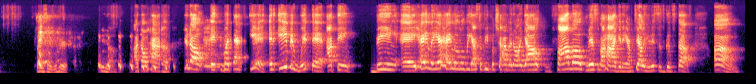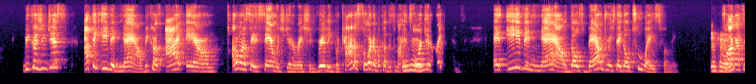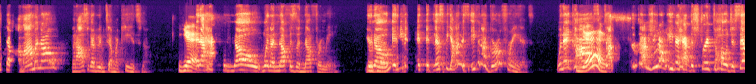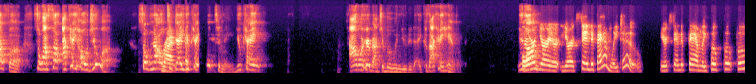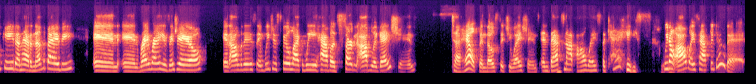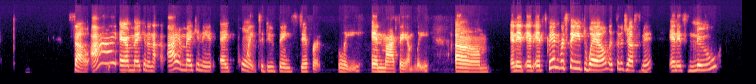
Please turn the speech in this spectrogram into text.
place over here. You know, I know how to you know, it, but that's it. And even with that, I think being a hey Leah, hey Lulu, we got some people chiming on. Y'all follow Miss Mahoghany. I'm telling you, this is good stuff. Um, because you just, I think even now, because I am, I don't want to say the sandwich generation, really, but kind of sort of because it's my mm-hmm. it's four mm-hmm. generations. And even now, those boundaries they go two ways for me. Mm-hmm. So I got to tell my mama no, but I also got to be able to tell my kids no. Yes. And I have to know when enough is enough for me. You mm-hmm. know, and even it, it, let's be honest, even our girlfriends, when they call, yes. sometimes, sometimes, you don't even have the strength to hold yourself up. So I I can't hold you up. So no, right. today you can't get to me. You can't. I won't hear about you booing you today because I can't handle it. You know? Or your your extended family too. Your extended family. Pook, Pook, Pookie done had another baby, and and Ray Ray is in jail, and all of this, and we just feel like we have a certain obligation to help in those situations, and that's not always the case. We don't always have to do that. So I am making an I am making it a point to do things differently in my family. Um, and it, it it's been received well. It's an adjustment and it's new.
